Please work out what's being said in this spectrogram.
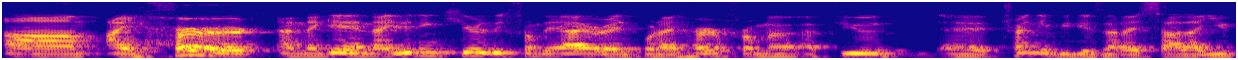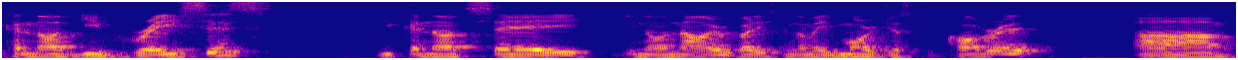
Um, I heard, and again, I didn't hear this from the IRS, but I heard from a, a few uh, training videos that I saw that you cannot give raises. You cannot say, you know, now everybody's going to make more just to cover it. Um,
